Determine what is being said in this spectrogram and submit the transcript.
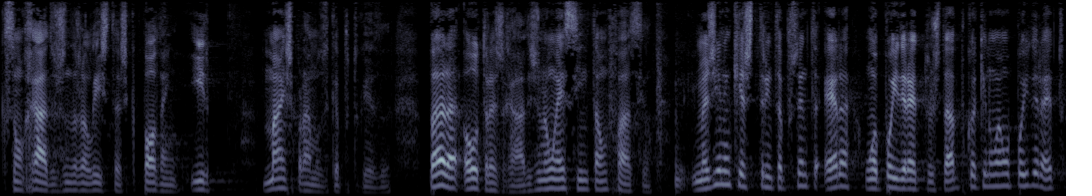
que são rádios generalistas que podem ir mais para a música portuguesa, para outras rádios não é assim tão fácil. Imaginem que este 30% era um apoio direto do Estado, porque aqui não é um apoio direto,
